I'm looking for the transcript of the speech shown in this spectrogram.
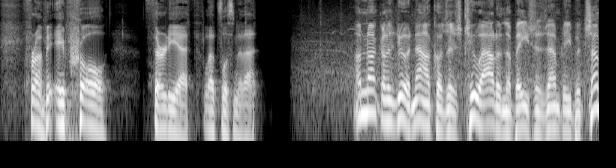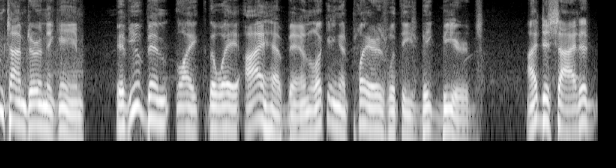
from April 30th. Let's listen to that. I'm not going to do it now because there's two out and the base is empty, but sometime during the game, if you've been like the way I have been looking at players with these big beards, I decided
